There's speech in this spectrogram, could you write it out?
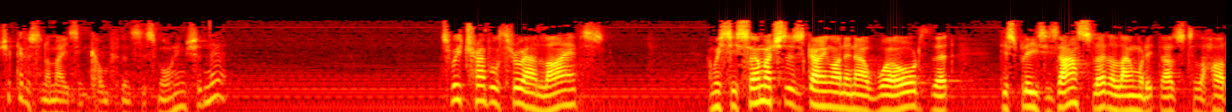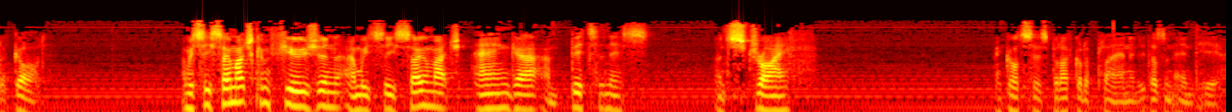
Should give us an amazing confidence this morning, shouldn't it? As we travel through our lives and we see so much that is going on in our world that displeases us, let alone what it does to the heart of God. And we see so much confusion and we see so much anger and bitterness and strife. And God says, But I've got a plan and it doesn't end here.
